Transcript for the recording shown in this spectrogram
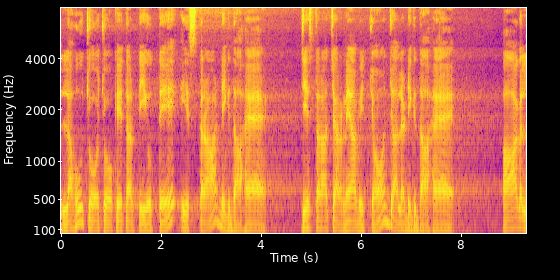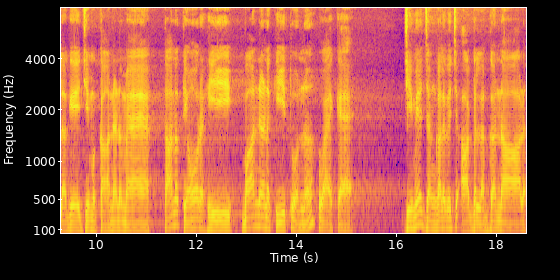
ਲਹੂ ਚੋ ਚੋ ਕੇ ਧਰਤੀ ਉੱਤੇ ਇਸ ਤਰ੍ਹਾਂ ਡਿੱਗਦਾ ਹੈ, ਜਿਸ ਤਰ੍ਹਾਂ ਝਰਨਿਆਂ ਵਿੱਚੋਂ ਜਲ ਡਿੱਗਦਾ ਹੈ। ਆਗ ਲਗੇ ਜਿਮ ਕਾਨਨ ਮੈਂ, ਤਨ ਤਿਉ ਰਹੀ, ਬਾਨਣ ਕੀ ਧੁਨ ਹੋਇ ਕੈ। ਜਿਵੇਂ ਜੰਗਲ ਵਿੱਚ ਅੱਗ ਲੱਗਣ ਨਾਲ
